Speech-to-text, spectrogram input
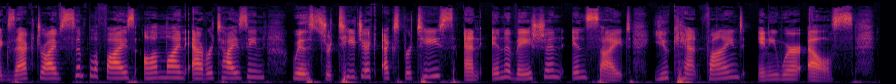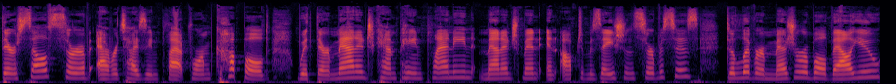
ExactDrive simplifies online advertising with strategic expertise and innovation insight you can't find anywhere else. Their self serve advertising platform, coupled with their managed campaign planning, management, and optimization services, deliver measurable value,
